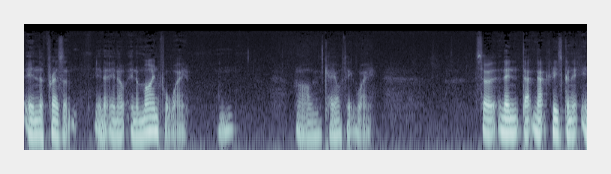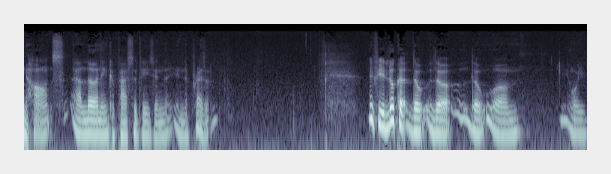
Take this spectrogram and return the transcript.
in the present, in a, in a, in a mindful way, mm, rather than chaotic way. So then that naturally is going to enhance our learning capacities in the in the present. If you look at the the the um, or you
